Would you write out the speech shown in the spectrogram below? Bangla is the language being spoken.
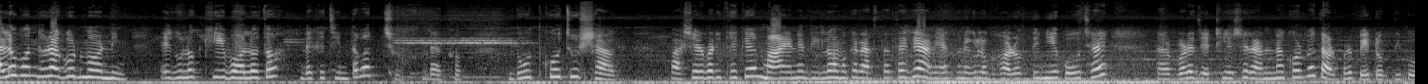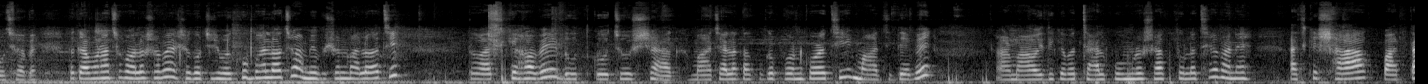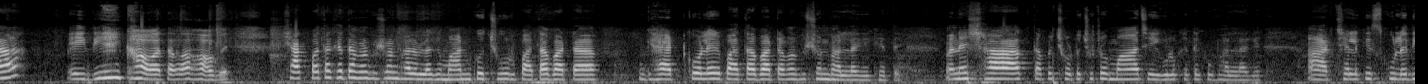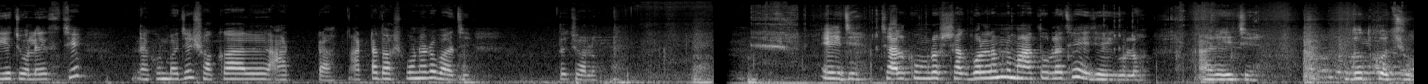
হ্যালো বন্ধুরা, গুড মর্নিং। এগুলো কি বলো তো? দেখে চিনতে পারছ? দেখো, দুধ, কচু, শাক। পাশের বাড়ি থেকে মা এনে দিল আমাকে রাস্তা থেকে। আমি এখন এগুলো ঘর অবধি নিয়ে পৌঁছাই। তারপরে জেঠি এসে রান্না করবে, তারপরে পেট অবধি পৌঁছাবে। তো কেমন আছো বলো সবাই? আশা করছি সবাই খুব ভালো আছো, আমিও ভীষণ ভালো আছি। তো আজকে হবে দুধ, কচু, শাক। মা চালা কাকুকে ফোন করেছি, মাছ দেবে। আর মা ওইদিকে আবার চাল কুমড়ো শাক তুলেছে। মানে আজকে শাক, পাতা এই দিয়েই খাওয়া দাওয়া হবে। শাক পাতা খেতে আমার ভীষণ ভালো লাগে। মান কচুর পাতা বাটা, ঘ্যাট কোলের পাতা বাটা আমার ভীষণ ভালো লাগে খেতে। মানে শাক, তারপর ছোট ছোট মাছ, এইগুলো খেতে খুব ভালো লাগে। আর ছেলেকে স্কুলে দিয়ে চলে এসেছি। এখন বাজে সকাল আটটা। আটটা দশ পনেরো বাজে। তো চলো। এই যে চাল কুমড়োর শাক বললাম না, মা তুলেছে, এই যে এইগুলো। আর এই যে দুধ কচু।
